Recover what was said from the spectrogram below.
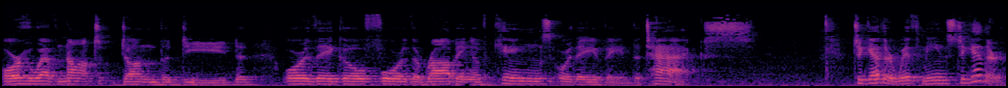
or who have not done the deed, or they go for the robbing of kings, or they evade the tax. Together with means together.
